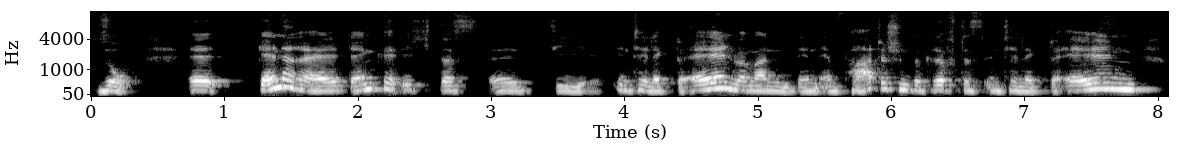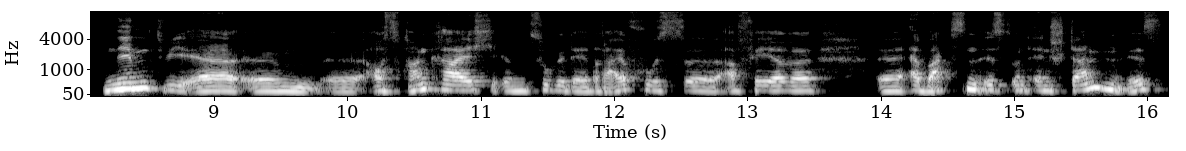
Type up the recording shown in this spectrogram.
So, äh, generell denke ich, dass äh, die Intellektuellen, wenn man den emphatischen Begriff des Intellektuellen nimmt, wie er ähm, äh, aus Frankreich im Zuge der Dreifuß-Affäre äh, erwachsen ist und entstanden ist,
